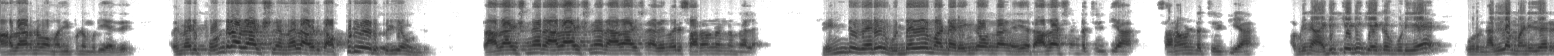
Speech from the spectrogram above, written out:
சாதாரணமா மதிப்பிட முடியாது. அதே மாதிரி பொன் ராதாகிருஷ்ணன் மேல அவருக்கு அப்படி ஒரு பிரியம் உண்டு. ராதாகிருஷ்ணன் ராதாகிருஷ்ணன் ராதாகிருஷ்ணன் அதே மாதிரி சரவணன் மேல. ரெண்டு பேரும் விடவே மாட்டார். எங்க வந்தாலும் ஐயோ ராதாகிருஷ்ணன் சொல்லிட்டியா? சரவணன் சொல்லிட்டியா? அப்படின்னு அடிக்கடி கேட்கக்கூடிய ஒரு நல்ல மனிதர்.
